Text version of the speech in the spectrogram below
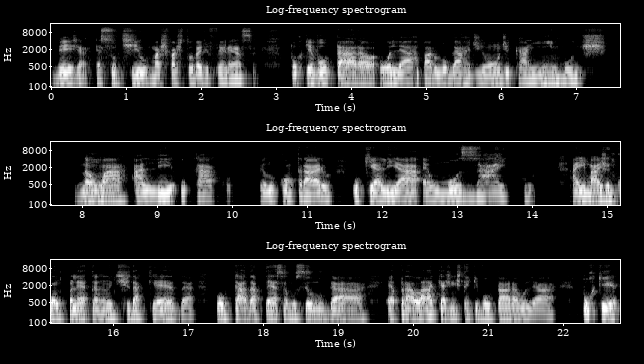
Veja, é sutil, mas faz toda a diferença porque voltar a olhar para o lugar de onde caímos, não há ali o caco. Pelo contrário, o que ali há é um mosaico. A imagem completa antes da queda, com cada peça no seu lugar. É para lá que a gente tem que voltar a olhar. Porque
